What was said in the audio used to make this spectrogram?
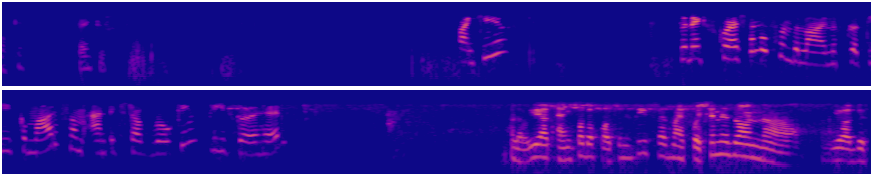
Okay. Thank you, sir. Thank you. The next question is from the line of Prateek Kumar from Antique Stock Broking. Please go ahead. Hello. Yeah, thanks for the opportunity. Sir, my question is on uh, your this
